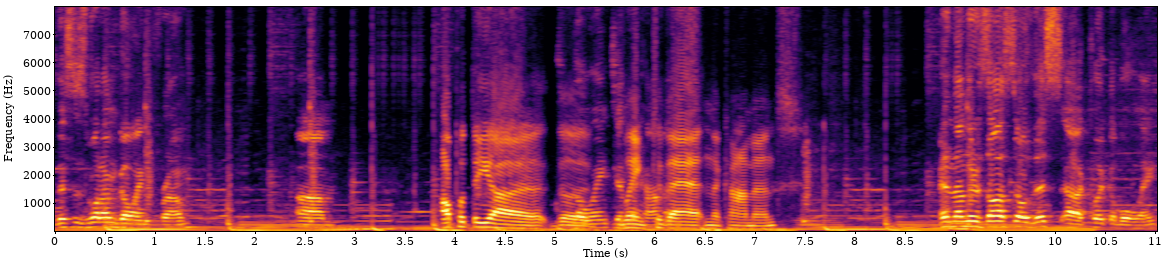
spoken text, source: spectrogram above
This is what I'm going from. Um, I'll put the uh the, The link link, the to that in the comments. And then there's also this uh, clickable link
